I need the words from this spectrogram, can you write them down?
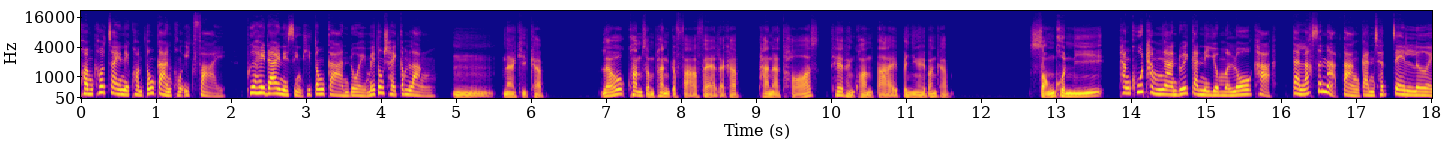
ความเข้าใจในความต้องการของอีกฝ่าย เพื่อให้ได้ในสิ่งที่ต้องการโดยไม่ต้องใช้กำลัง อืม น่าคิดครับ แล้วความสัมพันธ์กับฝาแฝดนะครับธานาทอส เทพแห่งความตายเป็นยังไงบ้างครับ สองคนนี้ ทั้งคู่ทำงานด้วยกันในยมโลกค่ะ แต่ลักษณะต่างกันชัดเจนเลย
